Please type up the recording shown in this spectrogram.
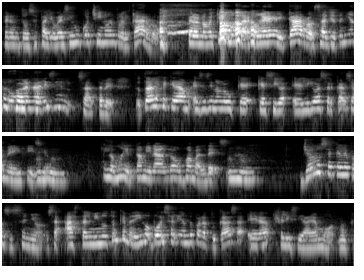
pero entonces para yo ver si es un cochino dentro del carro, pero no me quiero montar con él en el carro, o sea, yo tenía todo un Exacto. análisis, o sea, terrible. Total es que quedamos, ese sí no lo busqué, que si iba- él iba a acercarse a mi edificio, Ujú. íbamos a ir caminando a un Juan Valdés. Yo no sé qué le pasó a ese señor, o sea, hasta el minuto en que me dijo, voy saliendo para tu casa, era felicidad y amor. Ok.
